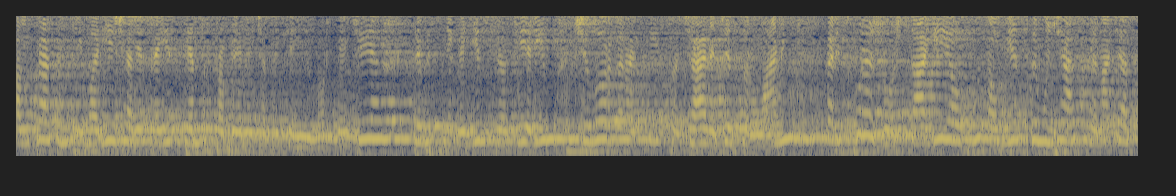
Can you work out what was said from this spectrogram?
a lucrat în primărie și a retrăit pentru probleme cetățenilor. De aceea trebuie să ne gândim să le oferim și lor garanții sociale acestor oameni care sunt curajoși, da, ei au vrut, au mers să muncească în această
